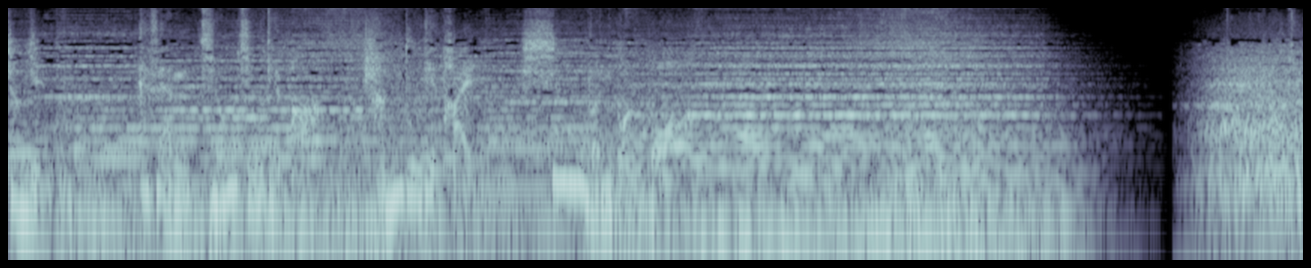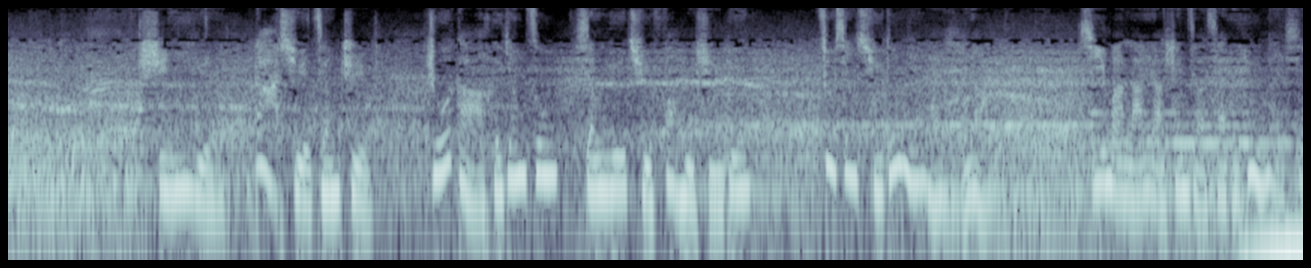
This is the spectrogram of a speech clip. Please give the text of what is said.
声音，FM 九九点八，成都电台新闻广播。十一月，大雪将至，卓嘎和央宗相约去放牧巡边，就像许多年来一样。喜马拉雅山脚下的玉麦乡，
